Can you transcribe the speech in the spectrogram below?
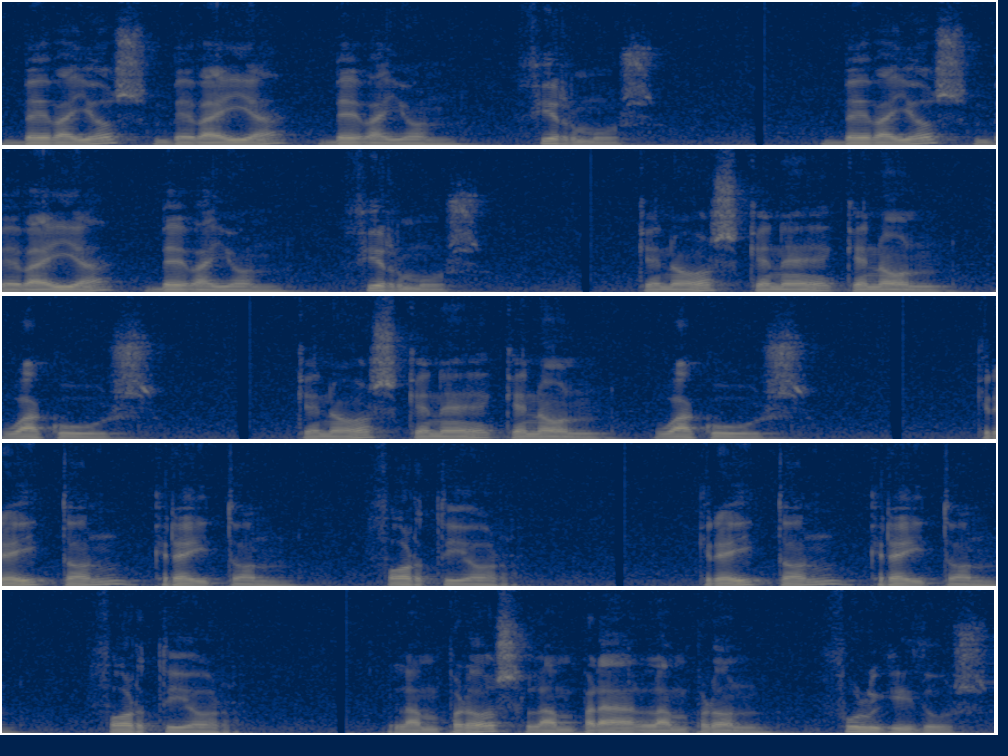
Μπέβαιος μπεβαΐα μπέβαϊον. Φύρμους. Μπέβαιος μπεβαΐα μπέβαϊον. Φύρμους. Κενός κενέ κενών. Βάκους. Κενός κενέ κενών. Βάκους. Κρείττων κρείττον. Fortior. Κρείττων κρείττον. Fortior. Λαμπρός λαμπρά λαμπρόν. Fulgidus.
